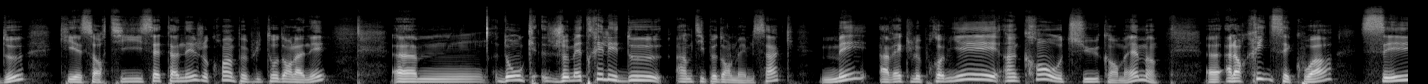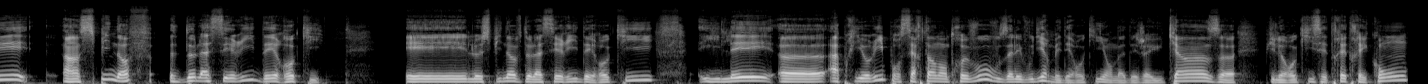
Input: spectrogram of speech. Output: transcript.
2 qui est sorti cette année, je crois, un peu plus tôt dans l'année. Euh, donc je mettrai les deux un petit peu dans le même sac, mais avec le premier un cran au-dessus quand même. alors Creed, c'est quoi? C'est un spin-off de la série des Rocky. Et le spin-off de la série des Rocky, il est euh, a priori pour certains d'entre vous, vous allez vous dire mais des Rocky on a déjà eu 15, puis le Rocky c'est très très con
